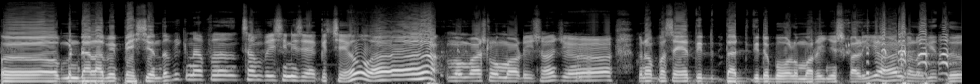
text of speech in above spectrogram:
eh, mendalami passion. Tapi kenapa sampai sini saya kecewa? Membahas lemari saja. Kenapa saya tidak tadi tidak bawa lemarinya sekalian kalau gitu?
